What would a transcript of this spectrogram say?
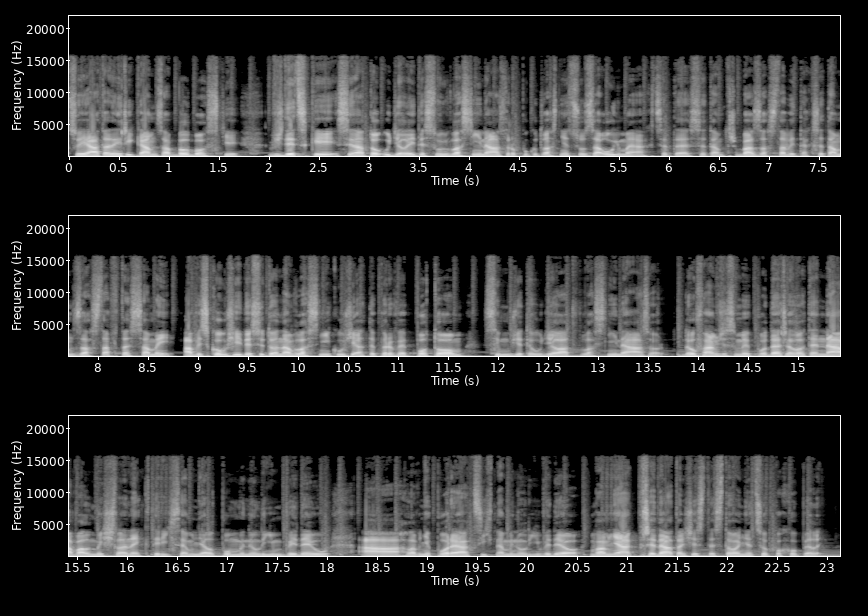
co já tady říkám za blbosti. Vždycky si na to udělejte svůj vlastní názor, pokud vás něco zaujme a chcete se tam třeba zastavit, tak se tam zastavte sami a vyzkoušejte si to na vlastní kůži a teprve potom si můžete udělat vlastní názor. Doufám, že se mi podařilo ten nával myšlenek, který jsem měl po minulým videu a hlavně po reakcích na minulý video vám nějak předat, takže jste z toho něco pochopili.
